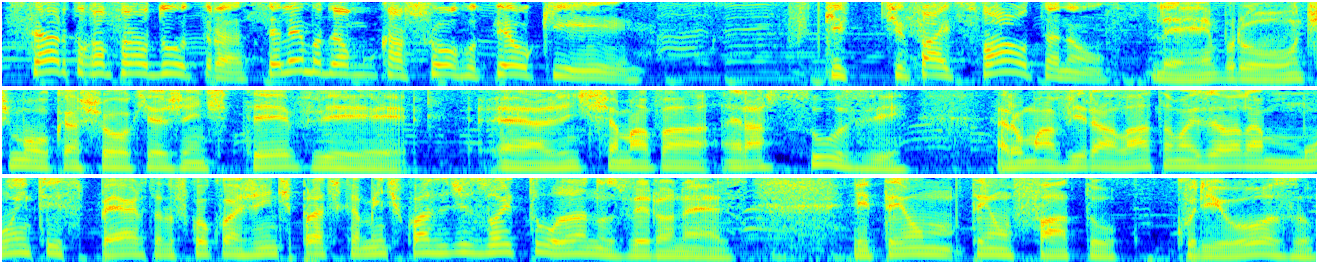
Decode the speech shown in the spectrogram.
Certo, Rafael Dutra? Você lembra de algum cachorro teu que que te faz falta, não? Lembro, o último cachorro que a gente teve, é, a gente chamava, era a Suzy. Era uma vira-lata, mas ela era muito esperta. Ela ficou com a gente praticamente quase 18 anos, Veronese. E tem um, tem um fato curioso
